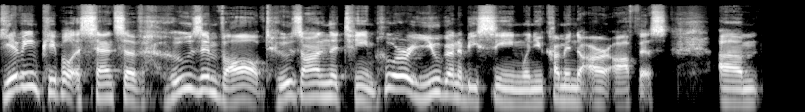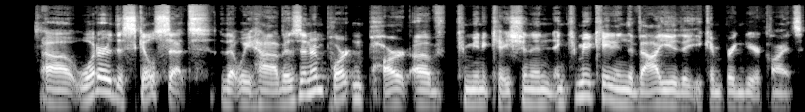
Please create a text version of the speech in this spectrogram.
giving people a sense of who's involved who's on the team who are you going to be seeing when you come into our office um, uh, what are the skill sets that we have is an important part of communication and, and, communicating the value that you can bring to your clients.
